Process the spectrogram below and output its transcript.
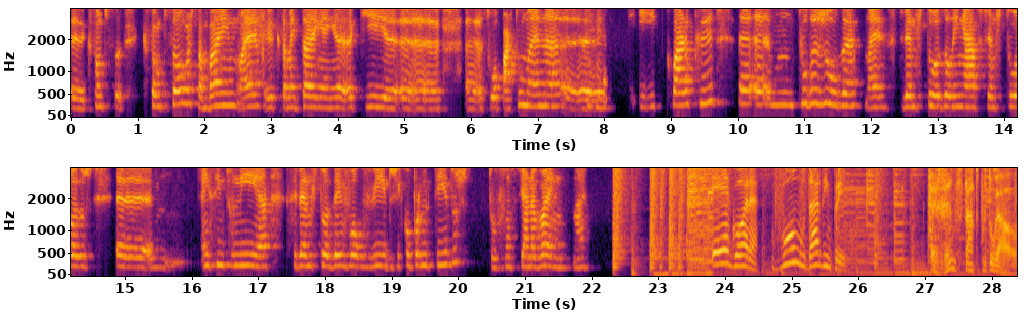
Uh, que, são, que são pessoas também, não é? Uh, que também têm aqui a sua parte humana. Uhum. E, e, claro que um, tudo ajuda, não é? Se estivermos todos alinhados, se estivermos todos em sintonia, se estivermos todos envolvidos e comprometidos, tudo funciona bem, não é? É agora. Vou mudar de emprego. A Randstad Portugal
